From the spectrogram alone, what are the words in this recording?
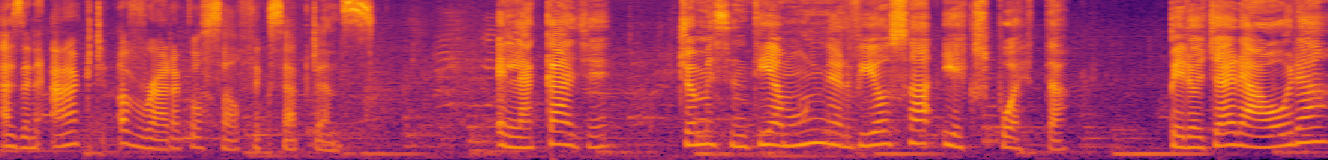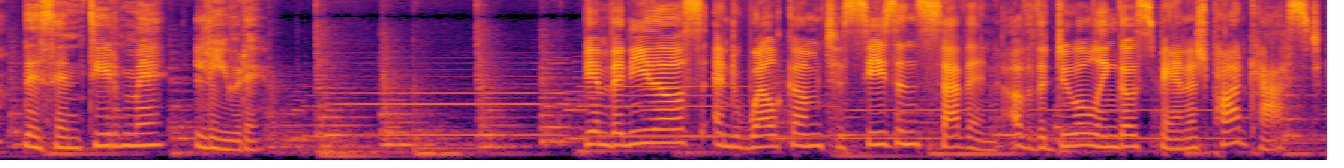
as an act of radical self acceptance. En la calle, yo me sentía muy nerviosa y expuesta, pero ya era hora de sentirme libre. Bienvenidos and welcome to season seven of the Duolingo Spanish podcast,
